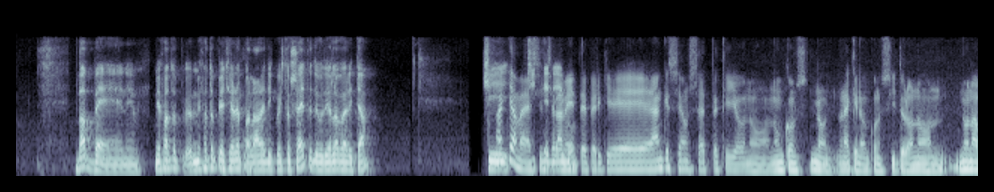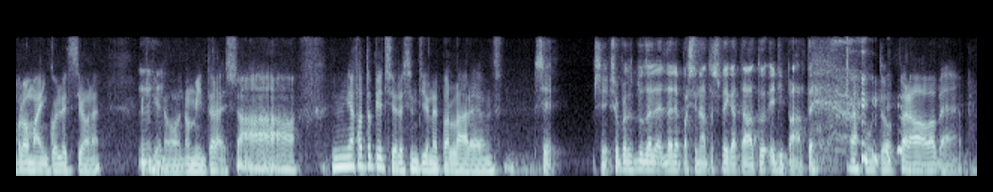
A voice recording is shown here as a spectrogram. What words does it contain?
Va bene, mi ha fatto, mi ha fatto piacere parlare di questo set, devo dire la verità. Ci, anche a me, sinceramente, tenevo. perché anche se è un set che io no, non, cons- non, non, è che non considero, non, non avrò mai in collezione, perché mm-hmm. non mi interessa, ah, mi ha fatto piacere sentirne parlare. Sì, sì soprattutto dall'appassionato sfegatato e di parte. Appunto, però vabbè,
